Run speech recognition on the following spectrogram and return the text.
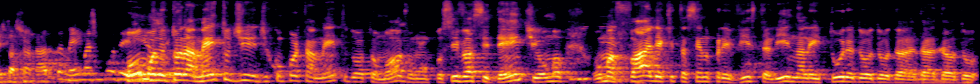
estacionário também, mas poderia. Ou monitoramento ser... de, de comportamento do automóvel, um possível acidente, ou uma, uma falha que está sendo prevista ali na leitura do, do, do, do,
